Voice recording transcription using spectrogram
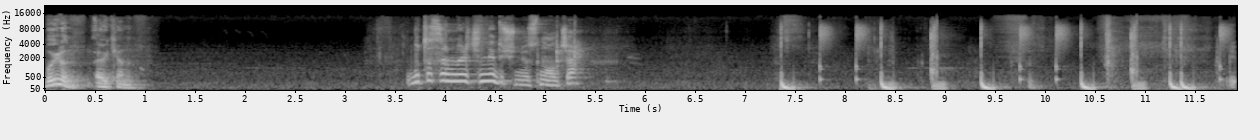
Buyurun Öykü Hanım. Bu tasarımlar için ne düşünüyorsun Olcay? E,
